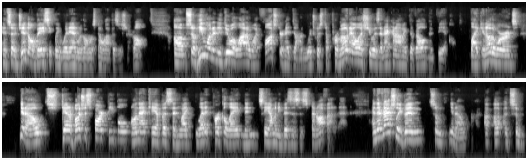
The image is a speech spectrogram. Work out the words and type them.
And so Jindal basically went in with almost no opposition at all. Um, so he wanted to do a lot of what Foster had done, which was to promote LSU as an economic development vehicle. Like, in other words, you know, get a bunch of smart people on that campus and like let it percolate and then see how many businesses spin off out of that. And there've actually been some, you know, uh, uh, some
